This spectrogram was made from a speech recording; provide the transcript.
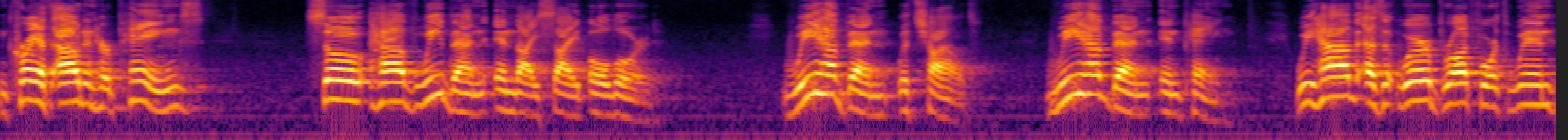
and crieth out in her pangs. So have we been in thy sight, O Lord. We have been with child. We have been in pain. We have, as it were, brought forth wind.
